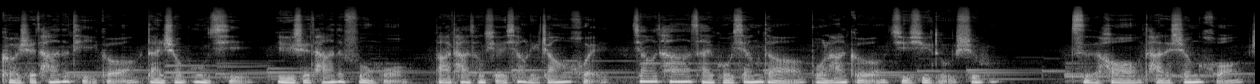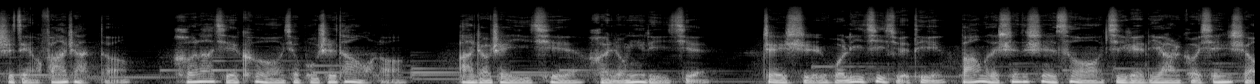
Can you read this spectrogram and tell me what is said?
可是他的体格担受不起，于是他的父母把他从学校里召回，教他在故乡的布拉格继续读书。此后，他的生活是怎样发展的？赫拉杰克就不知道了。按照这一切，很容易理解。这时，我立即决定把我的诗的试作寄给里尔克先生，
